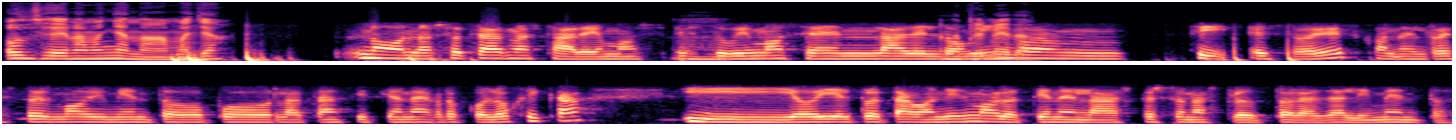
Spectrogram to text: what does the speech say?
11 de la mañana, Maya? No, nosotras no estaremos. Estuvimos en la del domingo. Sí, eso es, con el resto del movimiento por la transición agroecológica y hoy el protagonismo lo tienen las personas productoras de alimentos.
